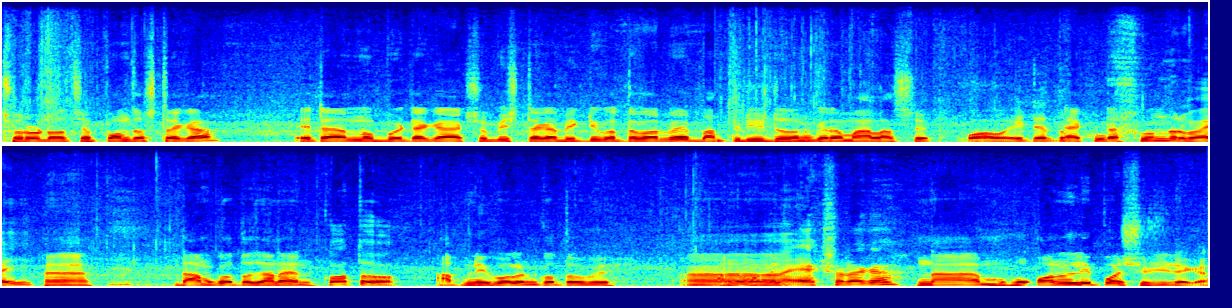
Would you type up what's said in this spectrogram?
ছোটটা হচ্ছে পঞ্চাশ টাকা। এটা নব্বই টাকা একশো বিশ টাকা বিক্রি করতে পারবে। বাত্রিশ ডজন করে মাল আছে। ও এটা তো খুব একটা- সুন্দর ভাই। হ্যাঁ দাম কত জানেন? কত? আপনি বলেন কত হবে? একশো টাকা? না অনলি পঁয়ষট্টি টাকা।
